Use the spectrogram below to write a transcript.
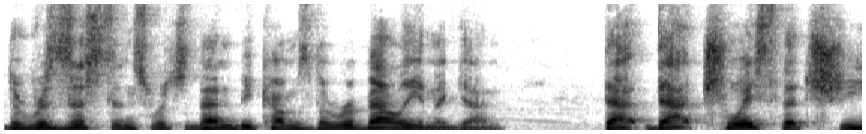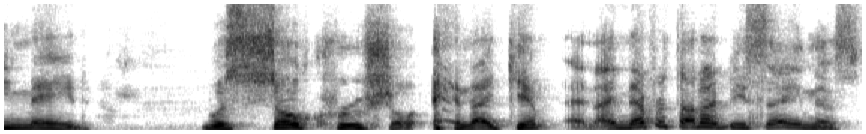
the resistance, which then becomes the rebellion again. That that choice that she made was so crucial, and I can't, and I never thought I'd be saying this.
